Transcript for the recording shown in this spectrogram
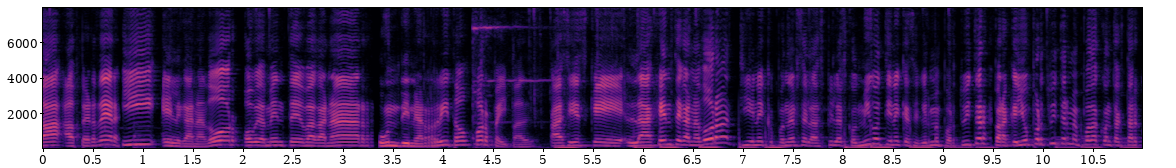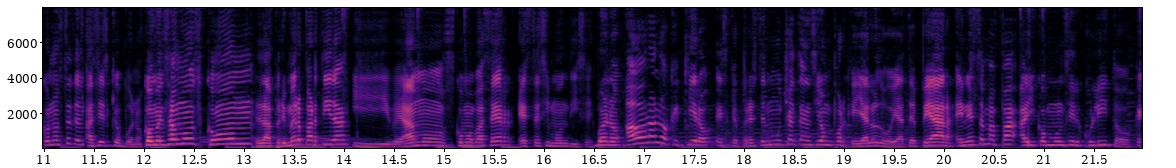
va a perder. Y el ganador obviamente va a ganar un dinerito por PayPal. Así es que la gente ganadora tiene que ponerse las pilas conmigo, tiene que seguirme por Twitter para que yo por Twitter me pueda contactar con ustedes. Así es que bueno, comenzamos con la primera partida y veamos cómo va a ser este Simón dice. Bueno, ahora lo que quiero es que presten mucha atención porque ya los voy a tepear. En este mapa hay como un circulito, ¿ok?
